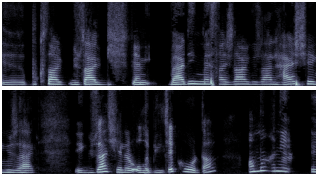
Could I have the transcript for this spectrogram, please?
E, bu kadar güzel bir yani verdiğin mesajlar güzel, her şey güzel. E, güzel şeyler olabilecek orada. Ama hani e,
